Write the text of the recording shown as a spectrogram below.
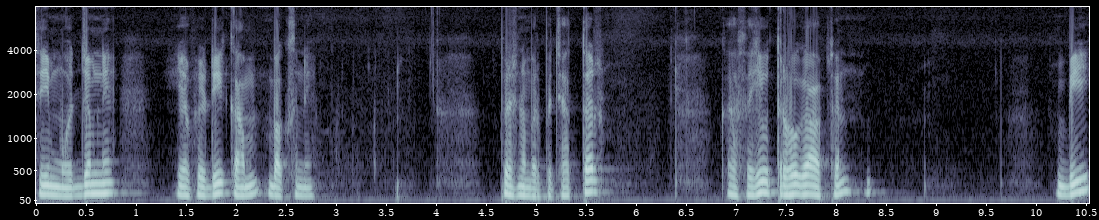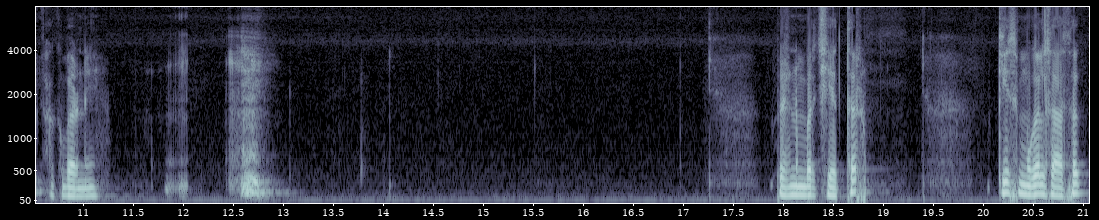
सी मुअज्जम ने या फिर डी काम बख्श ने। प्रश्न नंबर पचहत्तर, का सही उत्तर होगा ऑप्शन बी अकबर ने। प्रश्न नंबर छिहत्तर, किस मुगल शासक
